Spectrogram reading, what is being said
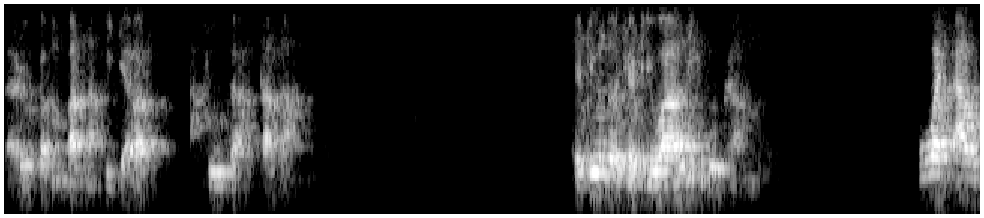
Baru keempat Nabi jawab, Abu kata jadi untuk jadi wali itu gampang. Uwais al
